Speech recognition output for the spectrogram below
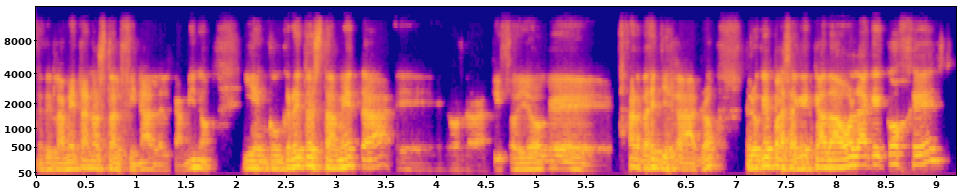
Es decir, la meta no está al final del camino. Y en concreto esta meta... Eh, os garantizo yo que tarda en llegar, ¿no? Pero ¿qué pasa? Que cada ola que coges,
